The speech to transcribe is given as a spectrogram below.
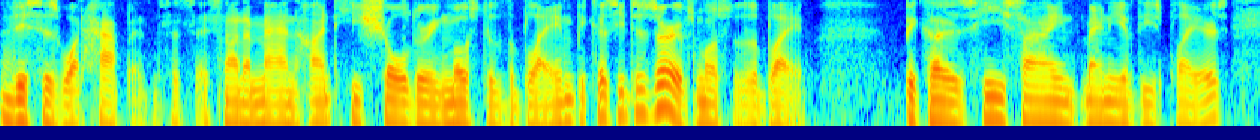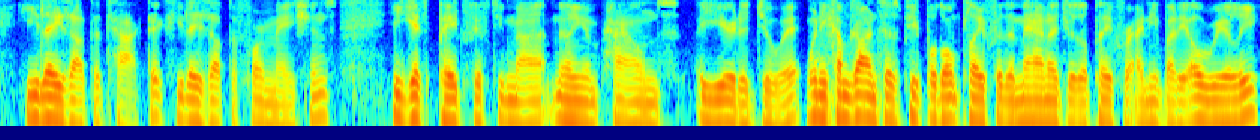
this is what happens. It's, it's not a manhunt. He's shouldering most of the blame because he deserves most of the blame because he signed many of these players. He lays out the tactics, he lays out the formations. He gets paid 50 million pounds a year to do it. When he comes out and says people don't play for the manager, they'll play for anybody. Oh, really?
